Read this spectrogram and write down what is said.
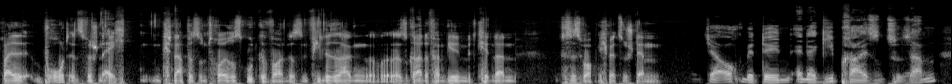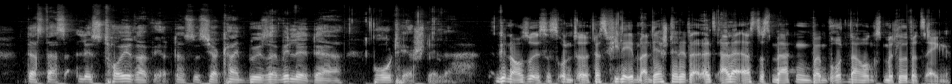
Weil Brot inzwischen echt ein knappes und teures Gut geworden ist. Und viele sagen, also gerade Familien mit Kindern, das ist überhaupt nicht mehr zu stemmen ja auch mit den Energiepreisen zusammen, dass das alles teurer wird. Das ist ja kein böser Wille der Brothersteller. Genau so ist es. Und äh, dass viele eben an der Stelle als allererstes merken, beim Grundnahrungsmittel wird's eng.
